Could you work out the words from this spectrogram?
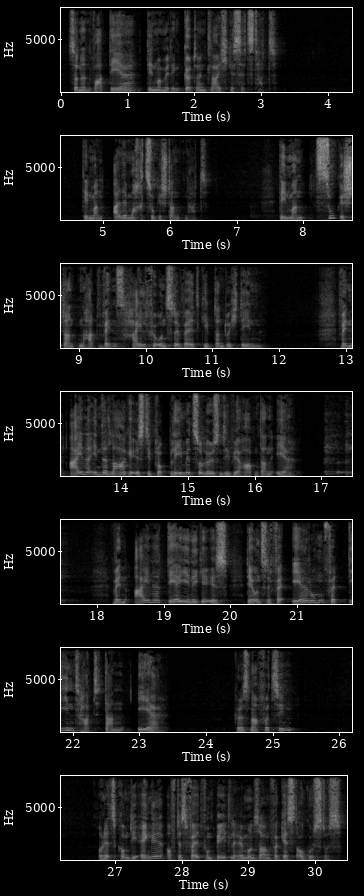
sondern war der, den man mit den Göttern gleichgesetzt hat, den man alle Macht zugestanden hat, den man zugestanden hat, wenn es Heil für unsere Welt gibt, dann durch den. Wenn einer in der Lage ist, die Probleme zu lösen, die wir haben, dann er wenn einer derjenige ist, der unsere Verehrung verdient hat, dann er. Können Sie es nachvollziehen? Und jetzt kommen die Engel auf das Feld von Bethlehem und sagen, vergesst Augustus.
